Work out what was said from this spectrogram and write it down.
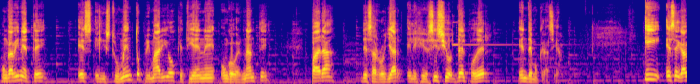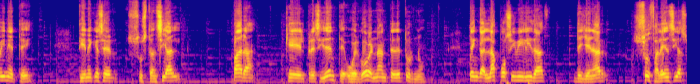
Un gabinete es el instrumento primario que tiene un gobernante para desarrollar el ejercicio del poder en democracia. Y ese gabinete tiene que ser sustancial para que el presidente o el gobernante de turno tenga la posibilidad de llenar sus falencias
